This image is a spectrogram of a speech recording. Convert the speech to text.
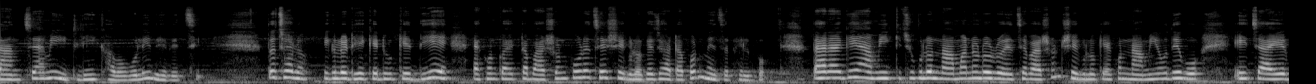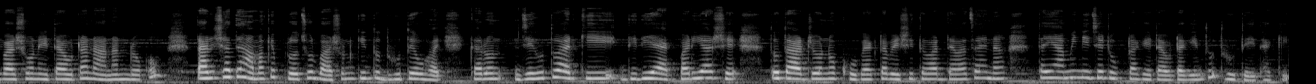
লাঞ্চে আমি ইডলিই খাব বলেই ভেবেছি। তো চলো, এগুলো ঢেকে ঢুকে দিয়ে এখন কয়েকটা বাসন পড়েছে, সেগুলোকে ঝটাপট মেজে ফেলব। তার আগে আমি কিছুগুলো নামানোরও রয়েছে বাসন, সেগুলোকে এখন নামিয়েও দেবো। এই চায়ের বাসন, এটা, ওটা নানান রকম। তারই সাথে আমাকে প্রচুর বাসন কিন্তু ধুতেও হয়, কারণ যেহেতু আর কি দিদি একবারই আসে, তো তার জন্য খুব একটা বেশি তো আর দেওয়া যায় না। তাই আমি নিজে টুকটাক এটা, ওটা কিন্তু ধুতেই থাকি।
